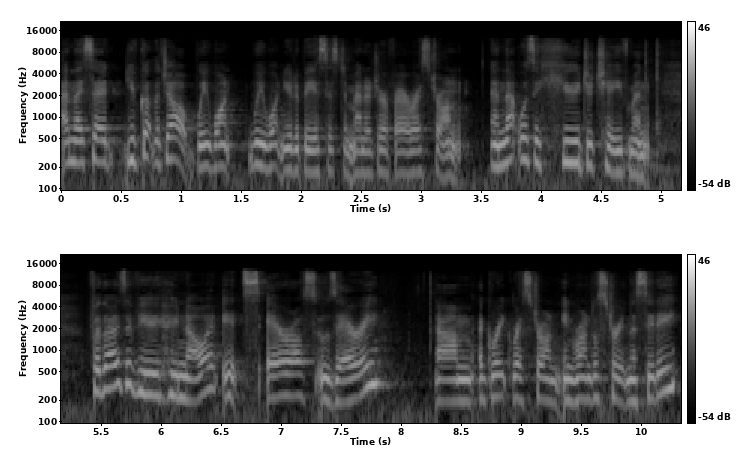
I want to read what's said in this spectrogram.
And they said, You've got the job. We want, we want you to be assistant manager of our restaurant. And that was a huge achievement. For those of you who know it, it's Eros Ouzeri. Um, a Greek restaurant in Rundle Street in the city.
